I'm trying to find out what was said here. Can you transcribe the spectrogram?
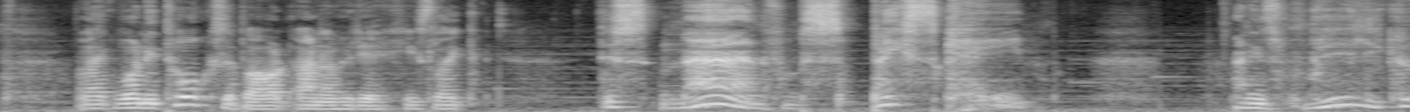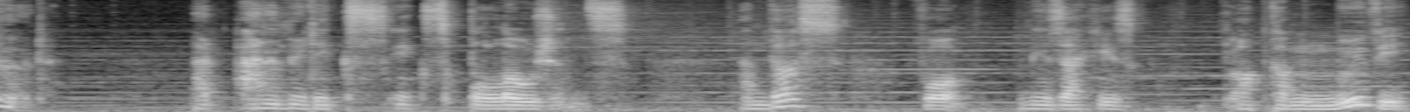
and like when he talks about Anno he's like, this man from space came, and he's really good at animated ex- explosions, and thus for Miyazaki's upcoming movie,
